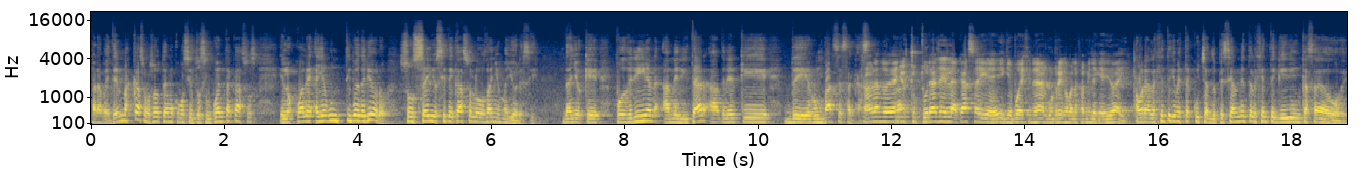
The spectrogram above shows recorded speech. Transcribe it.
para meter más casos, nosotros tenemos como 150 casos en los cuales hay algún tipo de deterioro. Son 6 o 7 casos los daños mayores, sí. Daños que podrían ameritar a tener que derrumbarse esa casa. Hablando de daños Ah. estructurales en la casa y, y que puede generar algún riesgo para la familia que vive ahí. Ahora, la gente que me está escuchando, especialmente la gente que vive en casa de adobe,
